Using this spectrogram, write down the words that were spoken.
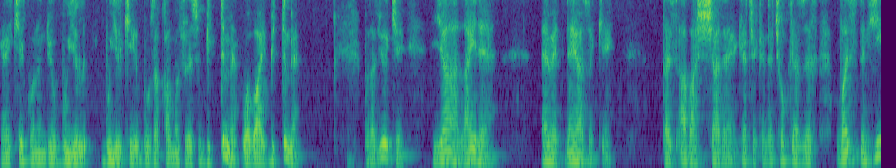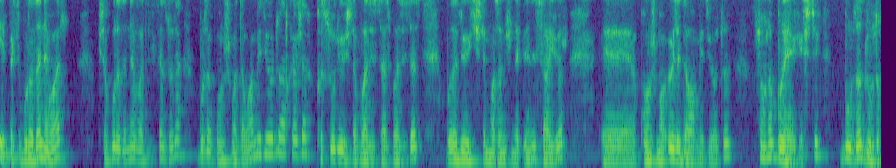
Yani Keiko'nun diyor bu yıl bu yılki burada kalma süresi bitti mi? Vorbei bitti mi? Bu da diyor ki ya leider evet ne yazık ki das aber gerçekten de çok yazık. Was ist denn? Peki burada ne var? İşte burada ne var dedikten sonra burada konuşma devam ediyordu arkadaşlar. Kız soruyor işte was ist das, was ist das? Burada diyor ki işte masanın üstündekilerini sayıyor. Ee, konuşma öyle devam ediyordu. Sonra buraya geçtik. Burada durduk.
